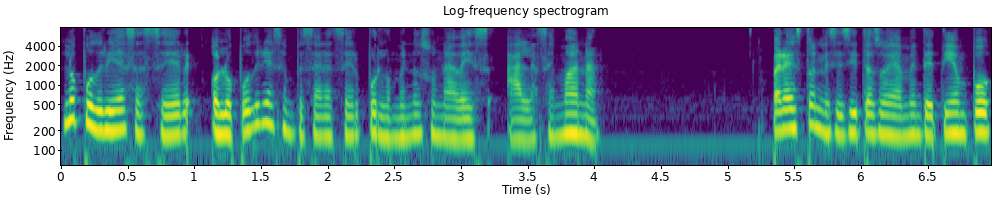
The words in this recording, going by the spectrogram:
lo podrías hacer o lo podrías empezar a hacer por lo menos una vez a la semana. Para esto necesitas obviamente tiempo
